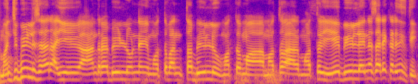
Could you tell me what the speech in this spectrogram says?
మంచి బీళ్ళు సార్ అవి ఆంధ్ర బీళ్ళు ఉన్నాయి మొత్తం అంతా బీళ్ళు మొత్తం మా- మొత్తం మొత్తం ఏ బీళ్ళు అయినా సరే ఇక్కడ దిగుతాయి.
